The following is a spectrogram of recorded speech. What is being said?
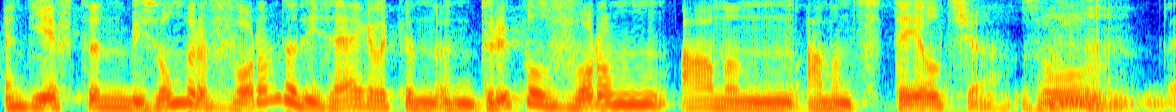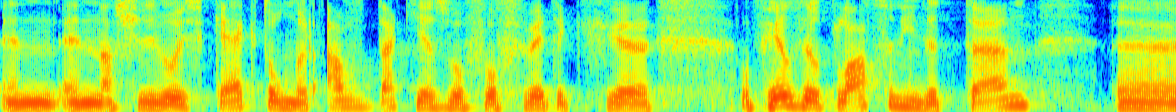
en die heeft een bijzondere vorm. Dat is eigenlijk een, een druppelvorm aan een, aan een steeltje. Zo. En, en als je wel eens kijkt onder afdakjes of, of weet ik, eh, op heel veel plaatsen in de tuin, eh,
